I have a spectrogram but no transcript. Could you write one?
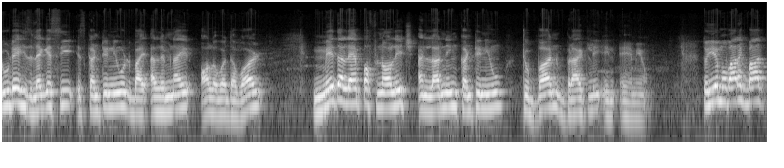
today his legacy is continued by alumni all over the world may the lamp of knowledge and learning continue to burn brightly in M U तो ये मुबारकबाद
